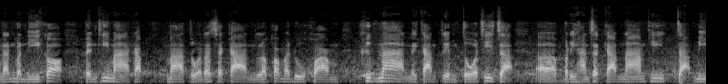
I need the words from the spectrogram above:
นั้นวันนี้ก็เป็นที่มาครับมาตรวจราชการแล้วก็มาดูความคืบหน้าในการเตรียมตัวที่จะบริหารจัดการน้ำที่จะมี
